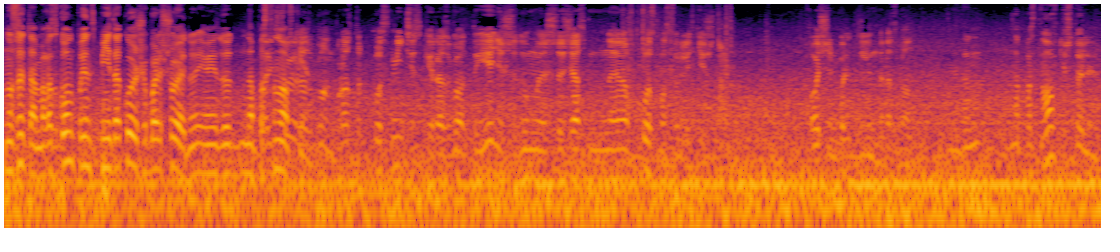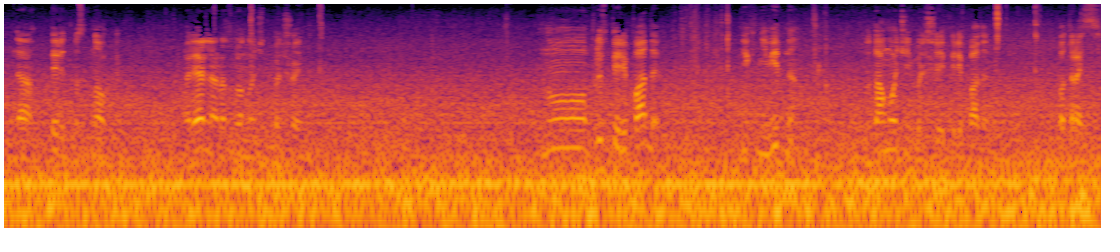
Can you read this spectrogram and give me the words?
Ну, смотри, там разгон, в принципе, не такой уж и большой, но я имею в виду на постановке. Большой разгон, просто космический разгон. Ты едешь и думаешь, что сейчас, наверное, в космос улетишь там. Очень длинный разгон. Это на постановке, что ли? Да, перед постановкой. Реально разгон очень большой. Но плюс перепады. Их не видно. Там очень большие перепады по трассе.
